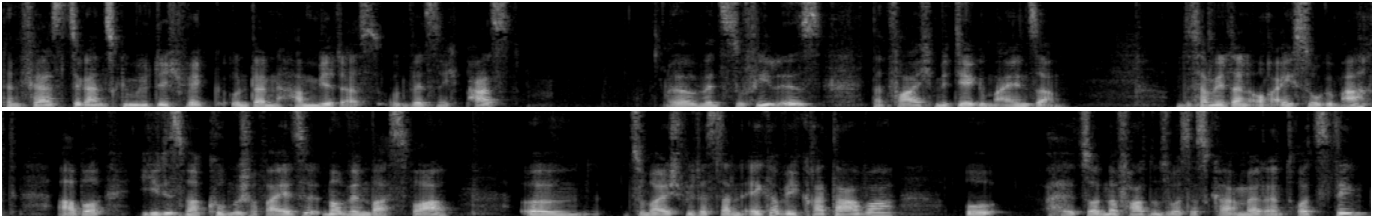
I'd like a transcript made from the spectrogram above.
dann fährst du ganz gemütlich weg und dann haben wir das. Und wenn es nicht passt, äh, wenn es zu viel ist, dann fahre ich mit dir gemeinsam. Und das haben wir dann auch eigentlich so gemacht, aber jedes Mal komischerweise, immer wenn was war, äh, zum Beispiel, dass dann ein LKW gerade da war, oh, halt Sonderfahrt und sowas, das kam ja dann trotzdem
